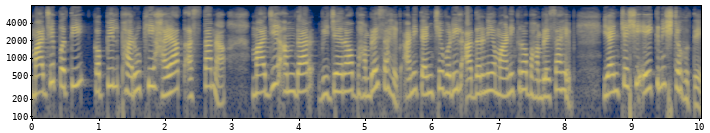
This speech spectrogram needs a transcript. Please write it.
माझे पती कपिल फारुखी हयात असताना माजी आमदार विजयराव भांबळे साहेब आणि त्यांचे वडील आदरणीय माणिकराव भांबळे साहेब यांच्याशी एकनिष्ठ होते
